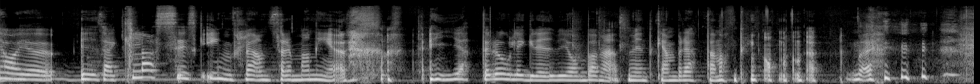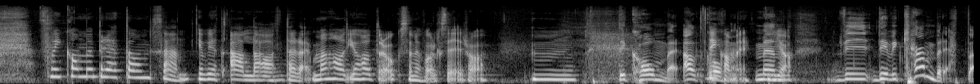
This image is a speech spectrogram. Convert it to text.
har ju i så klassisk influencer-manér en jätterolig grej vi jobbar med som vi inte kan berätta någonting om nu. Nej. Som vi kommer berätta om sen. Jag vet alla mm. hatar det Man hat, Jag hatar också när folk säger så. Mm. Det kommer, allt kommer. Det kommer. Men ja. vi, det vi kan berätta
